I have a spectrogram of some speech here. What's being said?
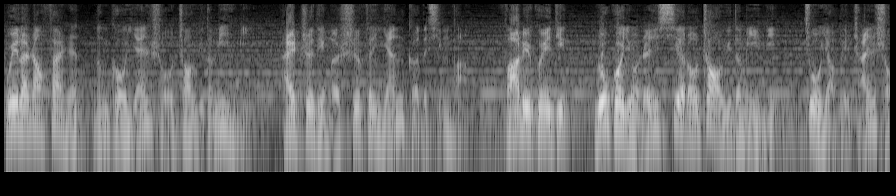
为了让犯人能够严守诏狱的秘密，还制定了十分严格的刑法。法律规定，如果有人泄露诏狱的秘密，就要被斩首；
